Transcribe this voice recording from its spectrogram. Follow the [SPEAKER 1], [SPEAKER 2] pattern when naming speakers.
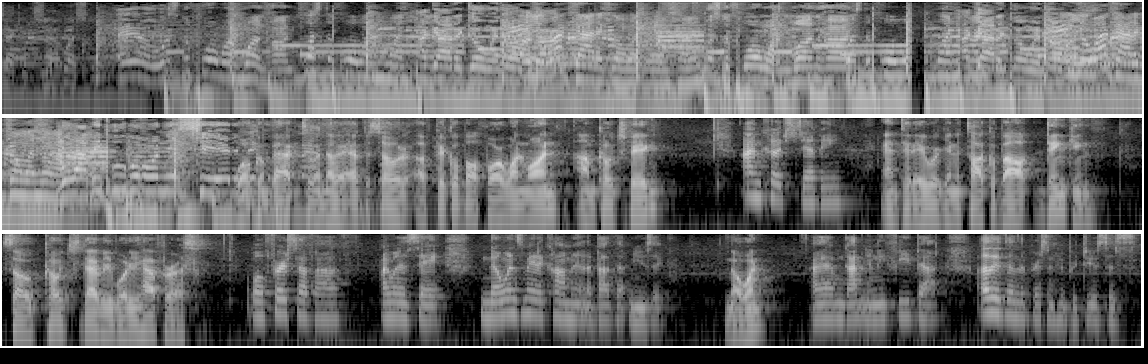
[SPEAKER 1] Check
[SPEAKER 2] No question.
[SPEAKER 1] Hey, what's the 411, hun?
[SPEAKER 3] What's the 411.
[SPEAKER 1] I got it going on,
[SPEAKER 3] Hey, yo, I got it going on, hun.
[SPEAKER 1] What's the 411, hun?
[SPEAKER 3] What's the 411, hun?
[SPEAKER 1] I got it going
[SPEAKER 3] Hey, yo. I got it going on.
[SPEAKER 1] Will I be pooba on this shit?
[SPEAKER 4] Welcome back to another episode of Pickleball 411. I'm Coach Fig,
[SPEAKER 5] I'm Coach Debbie.
[SPEAKER 4] and today we're going to talk about dinking. So, Coach Debbie, what do you have for us?
[SPEAKER 5] Well, first off, off, I want to say no one's made a comment about that music.
[SPEAKER 4] No one?
[SPEAKER 5] I haven't gotten any feedback other than the person who produces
